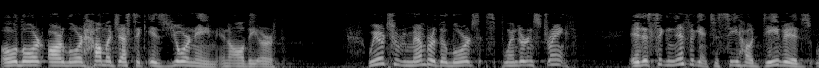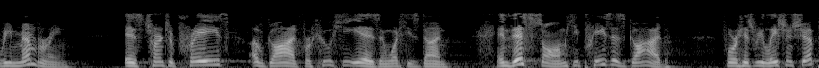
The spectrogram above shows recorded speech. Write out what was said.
O Lord, our Lord, how majestic is your name in all the earth. We are to remember the Lord's splendor and strength. It is significant to see how David's remembering is turned to praise of God for who He is and what He's done. In this psalm, he praises God for his relationship,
